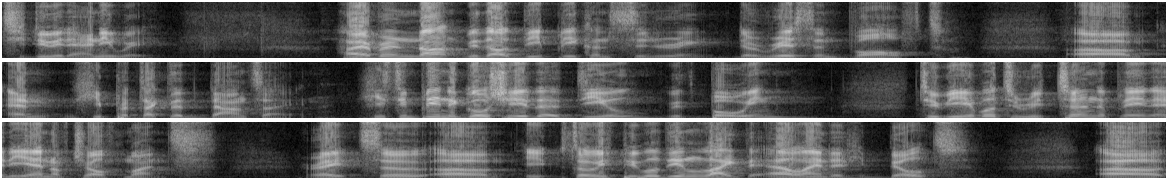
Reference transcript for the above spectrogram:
to do it anyway. However, not without deeply considering the risks involved, um, and he protected the downside. He simply negotiated a deal with Boeing to be able to return the plane at the end of 12 months, right? So, uh, it, so if people didn't like the airline that he built, uh,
